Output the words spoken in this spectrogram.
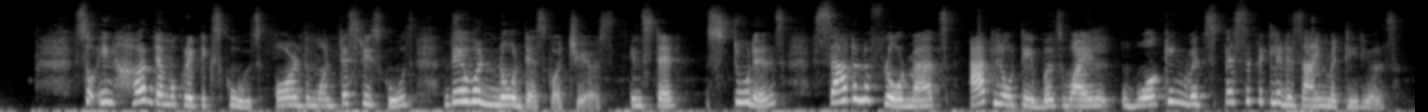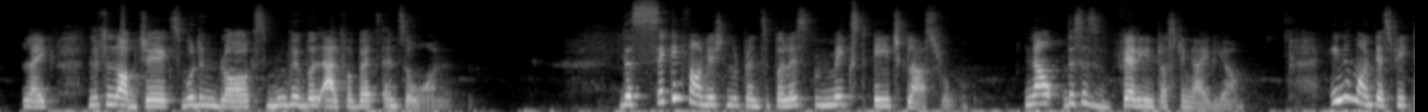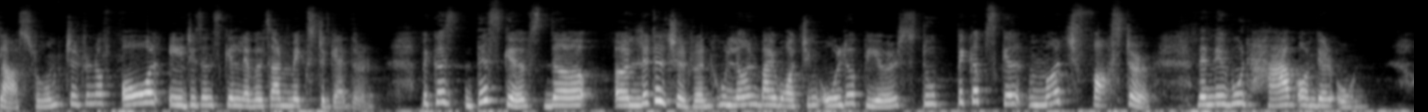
So in her democratic schools or the Montessori schools, there were no desks or chairs. Instead, students sat on a floor mats at low tables while working with specifically designed materials like little objects, wooden blocks, movable alphabets, and so on. The second foundational principle is mixed age classroom. Now, this is very interesting idea. In a Montessori classroom, children of all ages and skill levels are mixed together because this gives the uh, little children who learn by watching older peers to pick up skill much faster than they would have on their own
